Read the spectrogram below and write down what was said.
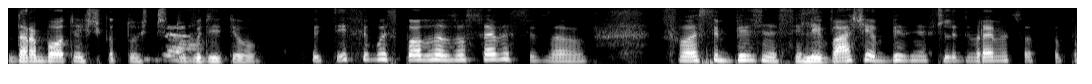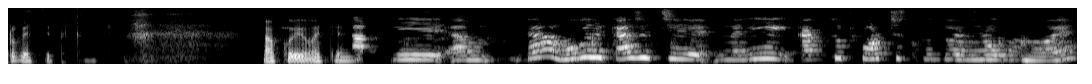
да работиш като счетоводител. Да и ти си го използва за себе си, за своя си бизнес или вашия бизнес след време с съпругата. Така. Ако имате. А, и, ам, да, мога да кажа, че нали, както творчеството е много мое,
